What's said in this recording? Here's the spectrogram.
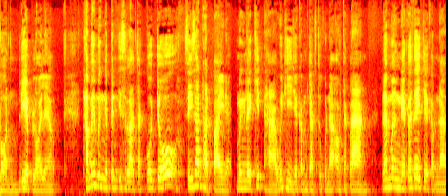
บอลเรียบร้อยแล้ว ทำให้มึงเนี่ยเป็นอิสระจากโกโจซีซั่นถัดไปเนี่ยมึงเลยคิดหาวิธีจะกำจัดสุกุนะออกจากร่าง และมึงเนี่ยก็ได้เจอกับนาง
